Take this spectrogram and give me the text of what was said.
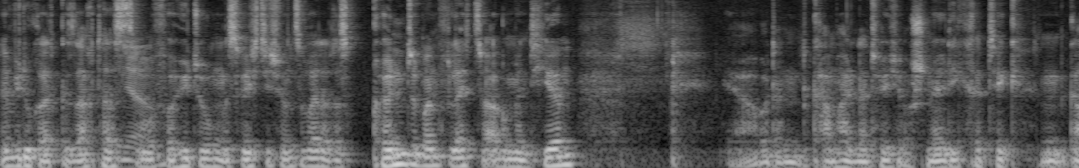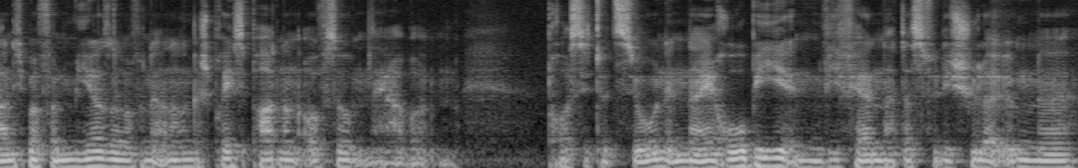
ne, wie du gerade gesagt hast, Ja. so Verhütung ist wichtig und so weiter. Das könnte man vielleicht so argumentieren. Ja, aber dann kam halt natürlich auch schnell die Kritik, gar nicht mal von mir, sondern von den anderen Gesprächspartnern auf so, naja, aber ähm, Prostitution in Nairobi, inwiefern hat das für die Schüler irgendeine,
